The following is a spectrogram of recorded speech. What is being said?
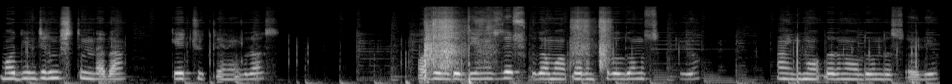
mod indirmiştim de ben. Geç yükleniyor biraz. Mod indirdiğinizde şurada modların kurulduğunu söylüyor. Hangi modların olduğunu da söylüyor.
